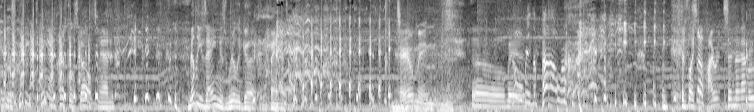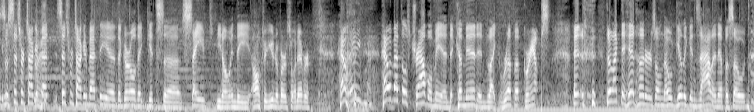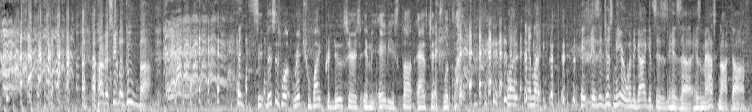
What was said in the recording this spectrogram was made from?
And, uh, speaking, speaking of crystal skulls, man, Billy Zane is really good in Phantom. Hail Ming. Oh man. Show me the power. There's like So- pirates in that movie. So since we're talking about since we're talking about the uh, the girl that gets uh, saved, you know, in the alter universe or whatever, how how about those tribal men that come in and like rough up Gramps? They're like the headhunters on the old Gilligan's Island episode. Parasima Goomba. See, this is what rich white producers in the 80s thought Aztecs looked like. well, and, and, like, is, is it just me or when the guy gets his his uh, his mask knocked off,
